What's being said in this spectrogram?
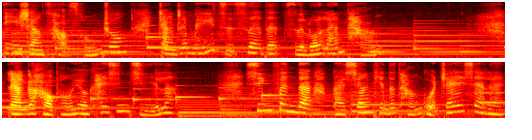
地上草丛中长着梅紫色的紫罗兰糖。两个好朋友开心极了，兴奋地把香甜的糖果摘下来，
